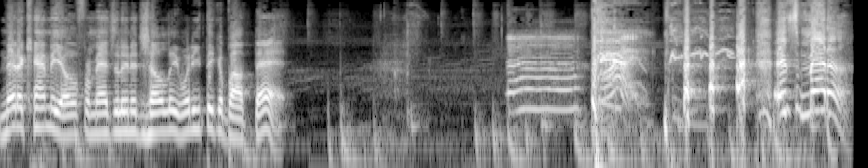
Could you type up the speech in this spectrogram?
meta cameo from Angelina Jolie. What do you think about that? Uh, why? It's meta.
